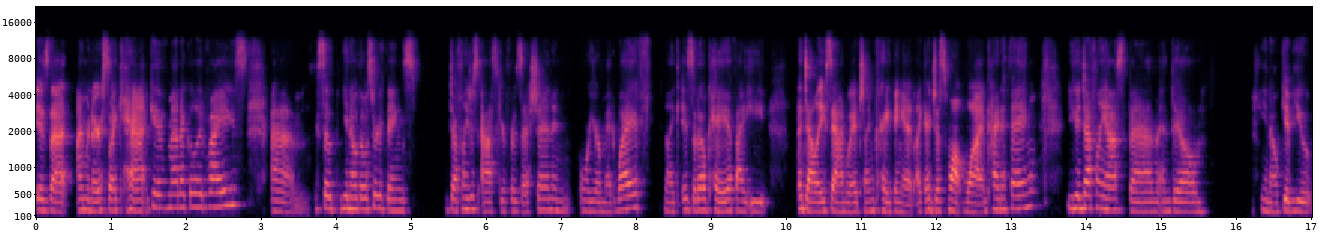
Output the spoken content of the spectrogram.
is that I'm a nurse so I can't give medical advice. Um, so you know those sort of things definitely just ask your physician and or your midwife like is it okay if i eat a deli sandwich. I'm craving it. Like I just want one kind of thing. You can definitely ask them and they'll, you know, give you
